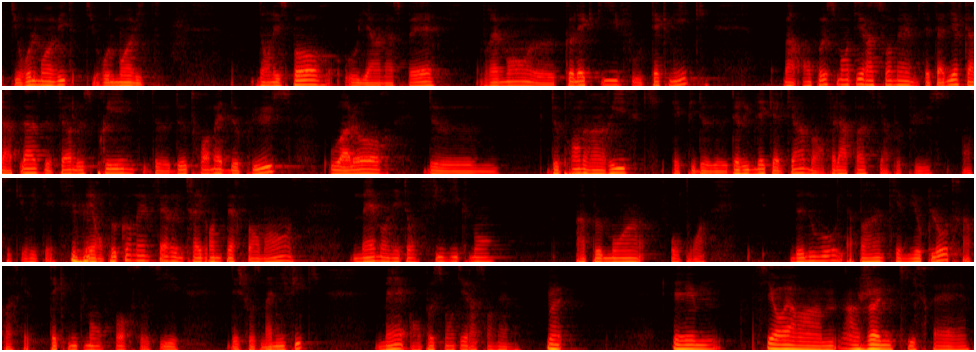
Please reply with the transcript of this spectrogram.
tu roules moins vite, tu roules moins vite. Dans les sports où il y a un aspect vraiment euh, collectif ou technique, ben, on peut se mentir à soi-même. C'est-à-dire qu'à la place de faire le sprint de 2-3 mètres de plus, ou alors de, de prendre un risque et puis de, de dribbler quelqu'un, ben, on fait la passe qui est un peu plus en sécurité. Mhm. Et on peut quand même faire une très grande performance, même en étant physiquement un peu moins au point. De nouveau, il n'y a pas un qui est mieux que l'autre, hein, parce qu'être techniquement fort, c'est aussi des choses magnifiques, mais on peut se mentir à soi-même. Et hum, s'il y aurait un, un jeune qui serait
